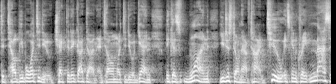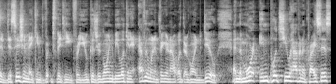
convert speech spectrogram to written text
to tell people what to do, check that it got done, and tell them what to do again. Because one, you just don't have time. Two, it's going to create massive decision making fatigue for you because you're going to be looking at everyone and figuring out what they're going to do. And the more inputs you have in a crisis,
